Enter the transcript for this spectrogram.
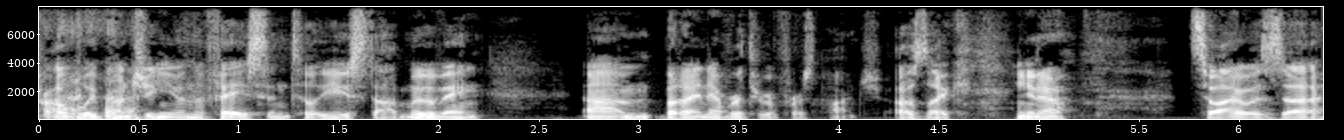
probably punching you in the face until you stop moving. Um, but I never threw a first punch. I was like, you know, so I was uh,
